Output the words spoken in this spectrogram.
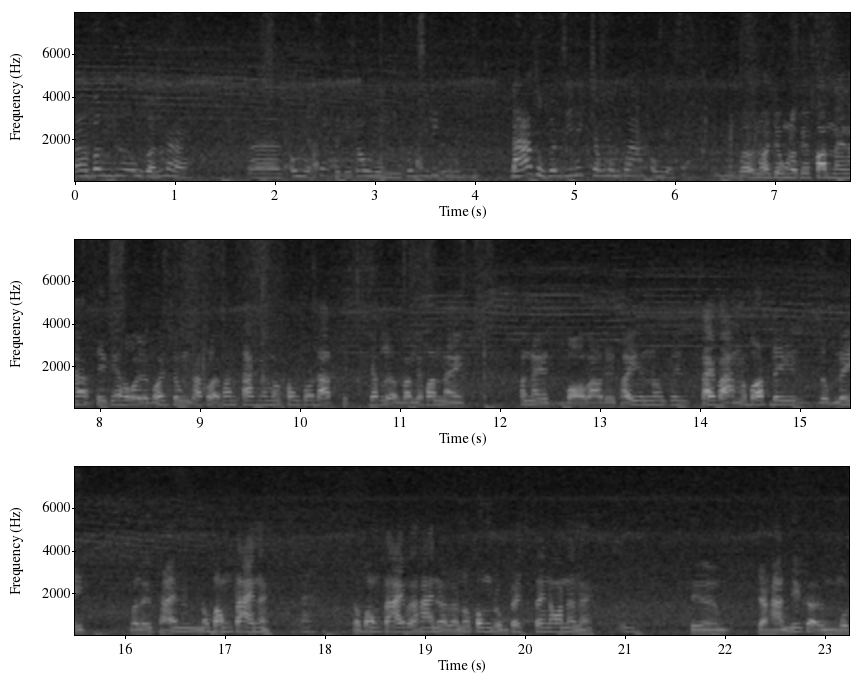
À, vâng thưa ông Tuấn là à, ông nhận xét về cái câu dùng phân xịt đã dùng phân xịt trong năm qua ông nhận xét Vâng, nói chung là cái phân này á, thì cái hồi là có trùng các loại phân khác nhưng mà không có đạt chất lượng bằng cái phân này. Phân này bỏ vào thì thấy nó cái trái vàng nó bớt đi, rụng đi và lại thấy nó bóng trái này. À. Nó bóng trái và hai nữa là nó không rụng trái trái non này này. Ừ. Thì chẳng hạn như một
